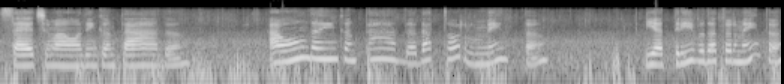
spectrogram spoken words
Sétima onda encantada, a onda encantada da tormenta. E a tribo da tormenta,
